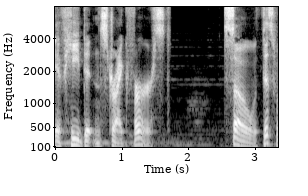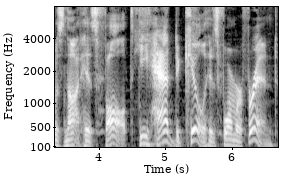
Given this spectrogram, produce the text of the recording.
if he didn't strike first. So, this was not his fault. He had to kill his former friend.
